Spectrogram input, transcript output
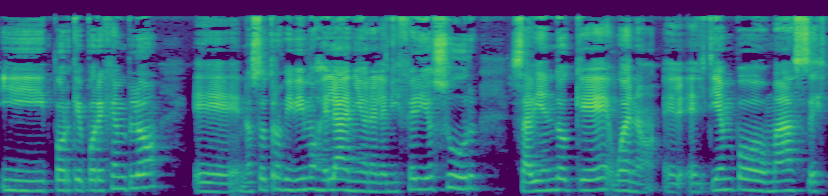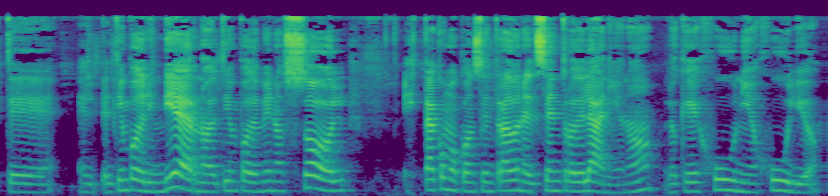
y porque, por ejemplo, eh, nosotros vivimos el año en el hemisferio sur, sabiendo que, bueno, el, tiempo más, este, el, tiempo del invierno, el tiempo de menos sol, está como concentrado en el centro del año, ¿no? Lo que es junio, julio.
